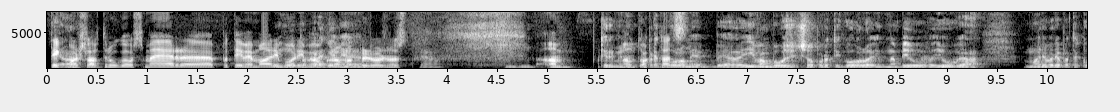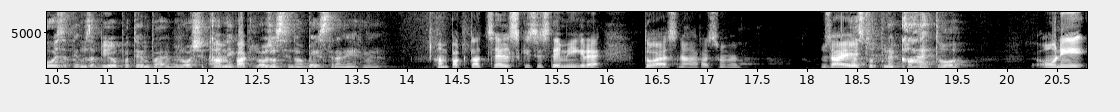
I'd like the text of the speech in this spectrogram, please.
tekma ja. šla v drugo smer, eh, potem je Maribor imel ogromno je... priložnost. Ja. Mhm. Am, Ker je imel to pred golom, je Ivan Božič šel proti golu in nabil v juga. Marijo je pa takoj zatem zabil, potem pa je bilo še kar nekaj priložnosti na obeh straneh. Ne. Ampak ta celski sistem igre, to jaz ne razumem. Zdaj, jaz tudi ne kaj je to. Oni,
